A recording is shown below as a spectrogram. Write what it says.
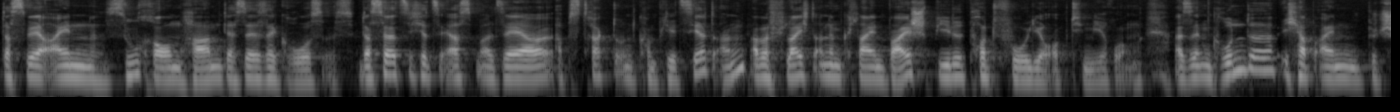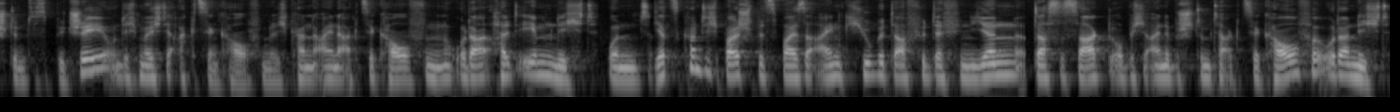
dass wir einen Suchraum haben, der sehr, sehr groß ist. Das hört sich jetzt erstmal sehr abstrakt und kompliziert an, aber vielleicht an einem kleinen Beispiel Portfoliooptimierung. Also im Grunde, ich habe ein bestimmtes Budget und ich möchte Aktien kaufen. Ich kann eine Aktie kaufen oder halt eben nicht. Und jetzt könnte ich beispielsweise ein Qubit dafür definieren, dass es sagt, ob ich eine bestimmte Aktie kaufe oder nicht.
